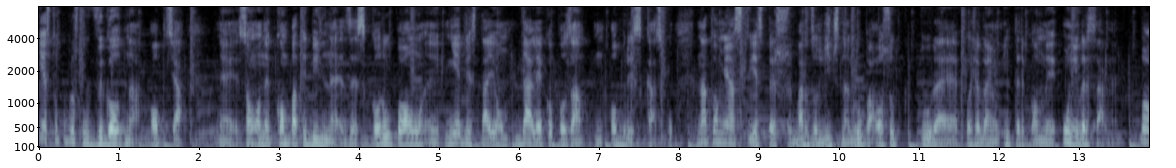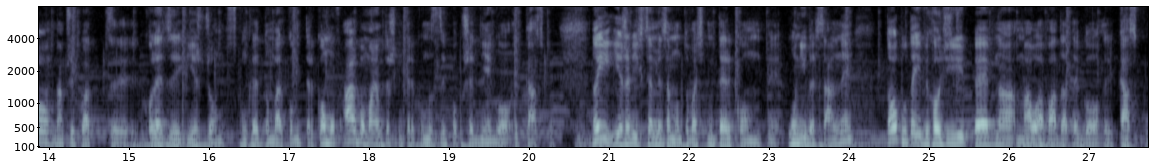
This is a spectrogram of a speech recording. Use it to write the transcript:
jest to po prostu wygodna opcja są one kompatybilne ze skorupą, e, nie wystają daleko poza obrys kasku. Natomiast jest też bardzo liczna grupa osób, które posiadają interkomy uniwersalne, bo na przykład e, koledzy jeżdżą z konkretną marką interkomów albo mają też interkom z poprzedniego kasku. No i jeżeli chcemy zamontować interkom uniwersalny, to tutaj wychodzi pewna mała wada tego kasku.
